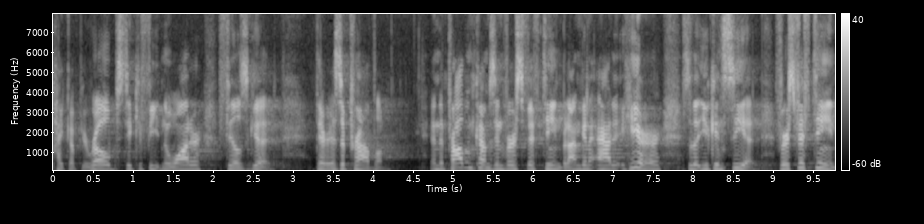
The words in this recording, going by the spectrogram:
hike up your robe, stick your feet in the water, feels good. There is a problem. And the problem comes in verse 15, but I'm going to add it here so that you can see it. Verse 15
